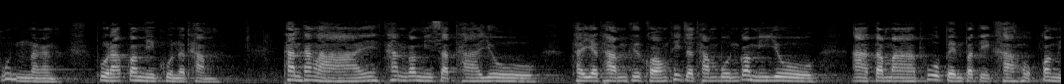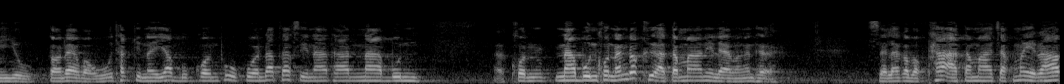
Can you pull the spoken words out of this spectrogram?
คุณนะกันผู้รับก็มีคุณธรรม ท่านทั้งหลาย ท่านก็มีศรัทธาอยู่ทายธรรมคือของที่จะทำบุญก็มีอยู่ อาตมาผู้เป็นปฏิคาหกก็มีอยู่ ตอนแรกบอกโอ้ทักกินายบุคคล ผู้ควรรับทักษิณาทานนาบุญคนนาบุญคนนั้นก็คืออาตมานี่แหละว่างั้นเถอะเสร็จแล้วก็บอกถ้าอาตมาจะไม่รับ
